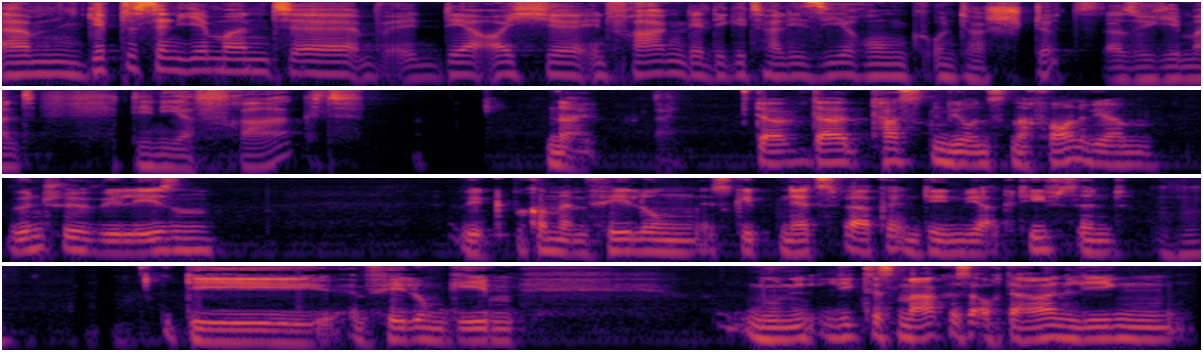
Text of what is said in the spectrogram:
Ähm, gibt es denn jemand, äh, der euch äh, in Fragen der Digitalisierung unterstützt? Also jemand, den ihr fragt? Nein. Nein. Da, da tasten wir uns nach vorne. Wir haben Wünsche, wir lesen, wir bekommen Empfehlungen. Es gibt Netzwerke, in denen wir aktiv sind, mhm. die Empfehlungen geben. Nun liegt es, mag es auch daran liegen,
